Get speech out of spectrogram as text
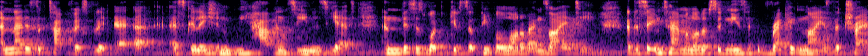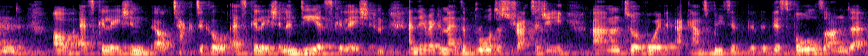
And that is the type of escalation we haven't seen as yet. And this is what gives people a lot of anxiety. At the same time, a lot of Sudanese recognize the trend of escalation or tactical escalation and de-escalation, and they recognize the broader strategy um, to avoid accountability that this falls under.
